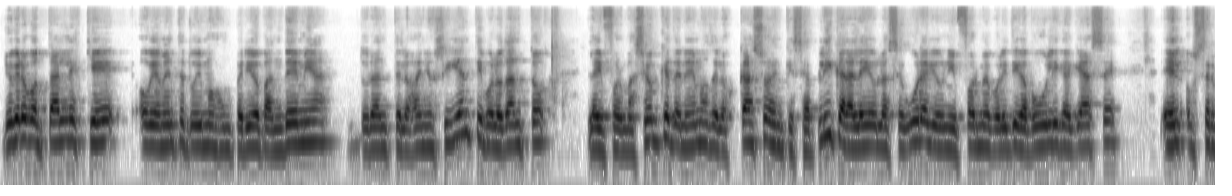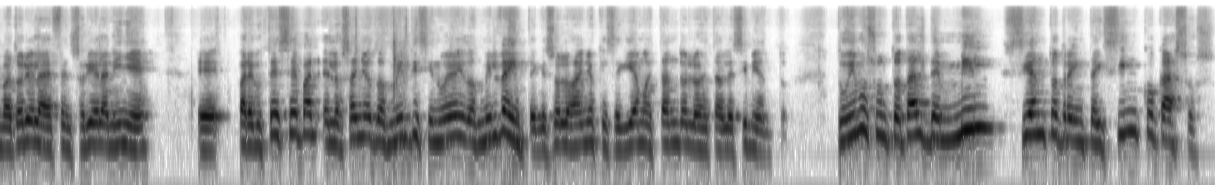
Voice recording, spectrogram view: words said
Yo quiero contarles que obviamente tuvimos un periodo de pandemia durante los años siguientes y por lo tanto la información que tenemos de los casos en que se aplica la ley aula segura, que es un informe de política pública que hace el Observatorio de la Defensoría de la Niñez, eh, para que ustedes sepan, en los años 2019 y 2020, que son los años que seguíamos estando en los establecimientos, tuvimos un total de 1.135 casos,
